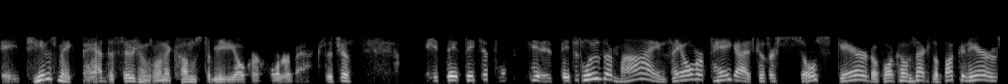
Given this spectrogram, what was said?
it, teams make bad decisions when it comes to mediocre quarterbacks. It's just they they just they just lose their minds. They overpay guys because they're so scared of what comes next. The Buccaneers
